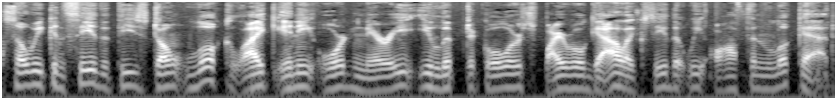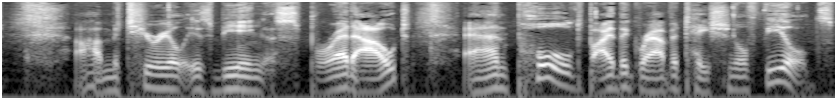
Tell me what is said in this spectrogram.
So we can see that these don't look like any ordinary elliptical or spiral galaxy that we often look at. Uh, material is being spread out and pulled by the gravitational fields.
